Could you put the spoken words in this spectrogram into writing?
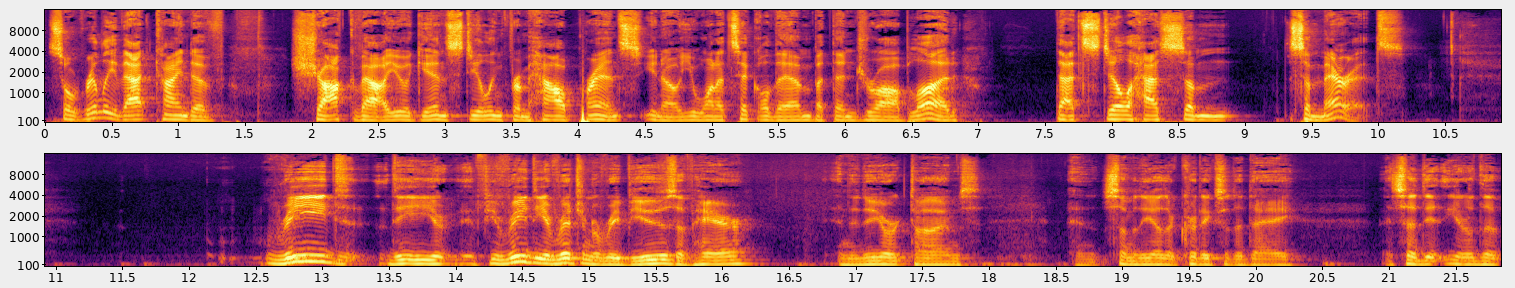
So, really, that kind of shock value, again, stealing from Hal Prince, you know, you want to tickle them, but then draw blood, that still has some some merits. Read the if you read the original reviews of Hair in the New York Times, and some of the other critics of the day. It said that you know the,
